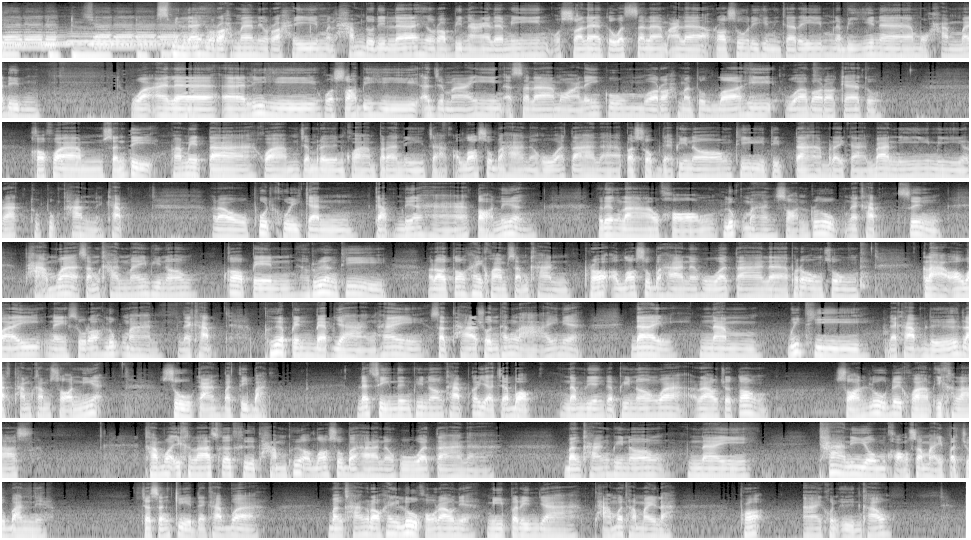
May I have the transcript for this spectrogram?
بسم الله الرحمن الرحيم. الحمد لله رب العالمين والصلاة والسلام على رسوله الكريم نبينا محمد وعلى آله وصحبه أجمعين. السلام عليكم ورحمة الله وبركاته. ขอความสันติ พระเมตตา ความจำเริญ ความปราณีจากอัลลอฮฺซุบฮานะฮูวะตาลา ประสบแด่พี่น้องที่ติดตามรายการบ้านนี้มีรักทุกๆทท่านนะครับ เราพูดคุยกันกับเนื้อหาต่อเนื่อง เรื่องราวของลุกมานสอนลูกนะครับ ซึ่งถามว่าสำคัญไหมพี่น้องก็เป็นเรื่องที่เราต้องให้ความสำคัญ เพราะอัลลอฮฺซุบฮานะฮูวะตาลา พระองค์ทรง กล่าวเอาไว้ในสุรลุกมานนะครับ เพื่อเป็นแบบอย่างให้ศรัทธาชนทั้งหลายเนี่ยได้นำวิธีนะครับหรือหลักธรรมคำสอนเนี้ยสู่การปฏิบัติ และสิ่งหนึ่งพี่น้องครับก็อยากจะบอกนำเรียนกับพี่น้องว่าเราจะต้องสอนลูกด้วยความอิคลาสคำว่าอิคลาสก็คือทำเพื่ออัลลอฮฺซุบฮานะฮูวะตาลา บางครั้งพี่น้องใน ค่านิยมของสมัยปัจจุบันเนี่ยจะสังเกตนะครับว่าบางครั้งเราให้ลูกของเราเนี่ยมีปริญญาถามว่าทำไมล่ะ เพราะอายคนอื่นเขา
